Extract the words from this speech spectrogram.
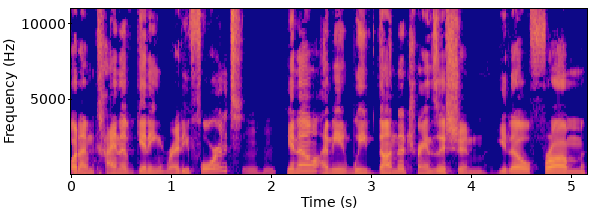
but i'm kind of getting ready for it. Mhm. you know i mean we've done the transition you know from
